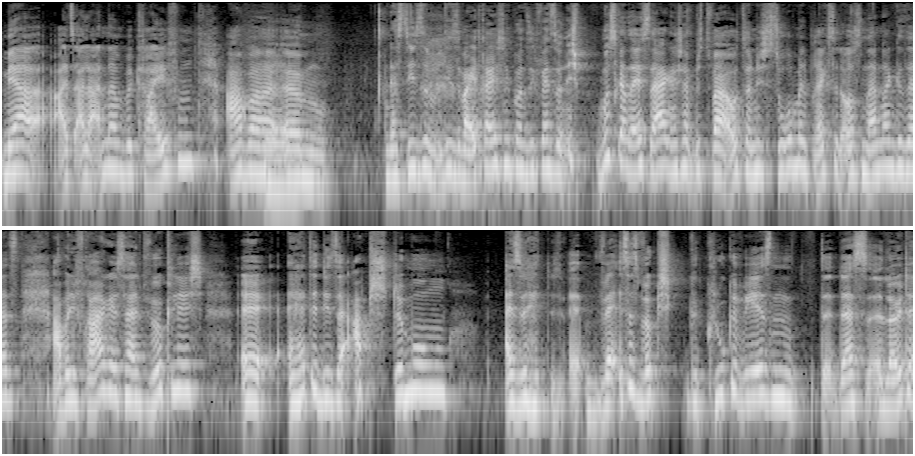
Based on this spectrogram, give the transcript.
mehr als alle anderen begreifen. Aber ähm, dass diese, diese weitreichenden Konsequenzen, und ich muss ganz ehrlich sagen, ich habe mich zwar auch noch nicht so mit Brexit auseinandergesetzt, aber die Frage ist halt wirklich, äh, hätte diese Abstimmung, also äh, ist das wirklich klug gewesen, dass Leute,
